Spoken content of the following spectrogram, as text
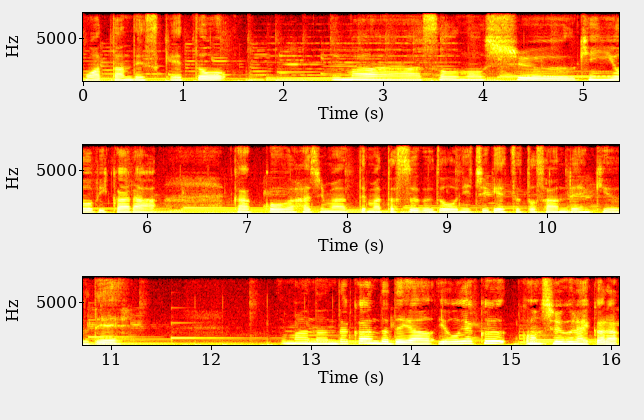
終わったんですけどでまあその週金曜日から学校が始まってまたすぐ土日月と3連休ででまあなんだかんだでようやく今週ぐらいから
